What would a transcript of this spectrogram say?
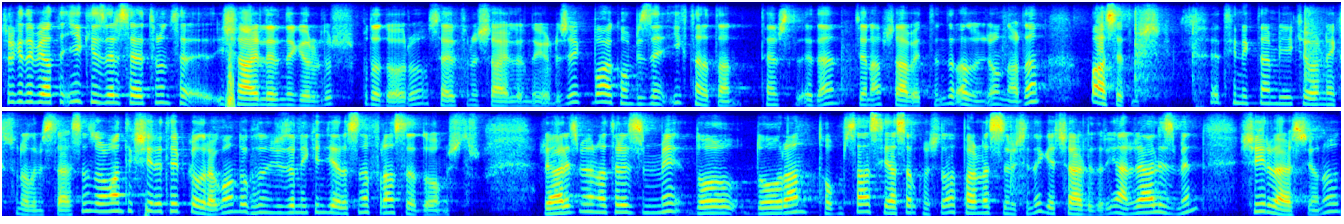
Türk Edebiyatı'nın ilk izleri Servetün'ün şairlerinde görülür. Bu da doğru. Servetün'ün şairlerinde görülecek. Bu akımı bize ilk tanıtan, temsil eden Cenab-ı Şahabettin'dir. Az önce onlardan bahsetmiştik. Etkinlikten bir iki örnek sunalım isterseniz. Romantik şiire tepki olarak 19. yüzyılın ikinci yarısında Fransa'da doğmuştur. Realizmi ve naturalizmi doğuran toplumsal siyasal koşullar Parnasizm için de geçerlidir. Yani realizmin şiir versiyonu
